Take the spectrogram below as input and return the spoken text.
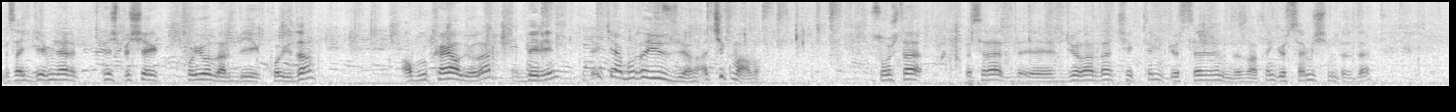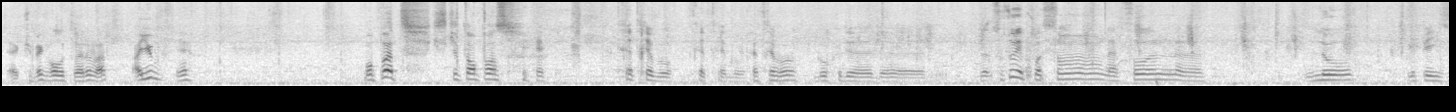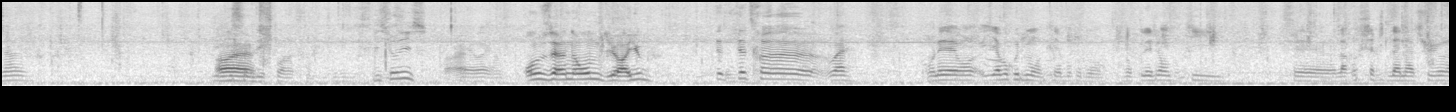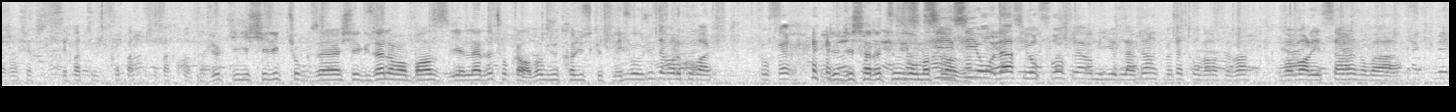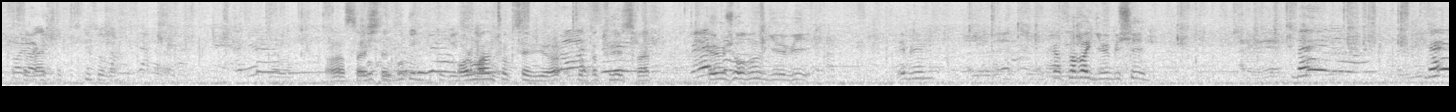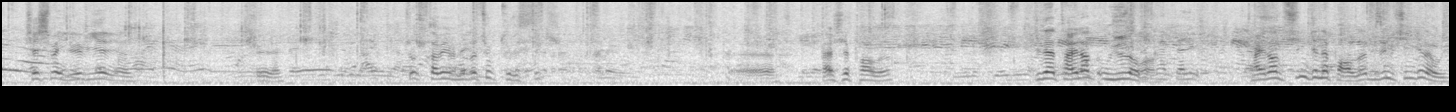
Mesela gemiler peş peşe koyuyorlar bir koyuda. Ablukaya alıyorlar. Derin. Diyor ki ya burada yüz diyor. Ha, çıkma ama. Sonuçta mesela e, videolarda çektim gösteririm de zaten. Göstermişimdir de. E, köpek balıkları var. Ayub. Yeah. Mon pote, qu'est-ce que t'en penses Très très beau, très très beau. Très très beau. Beaucoup de, de- de- surtout les poissons, la faune, euh, l'eau, les paysages. Ouais. 10 sur 10. Ouais, ouais. 10 üzerine 10 diyor Ayub. Peut-être, peut-être, euh, ouais. On est, on- il y a beaucoup de monde, il y a beaucoup de monde. Donc les gens pour qui c'est euh, la recherche de la nature, la recherche, c'est pas tout, c'est pas, c'est pas trop ça. Diyor ki yeşillik çok güzel, her şey güzel ama bazı yerlerde çok kalabalık. Je traduis ce que tu Mais il dis. faut juste avoir le courage. Il faut faire. Diyor cesaretiniz olması si, lazım. si on, là, si on fonce là au milieu de la jungle, peut-être qu'on va recevoir, on va voir les singes, on va, ça va être plus sauvage. Sonra işte ormanı çok seviyor. Çok da turist var. Görmüş olduğunuz gibi bir ne bileyim kasaba gibi bir şey. Çeşme gibi bir yer yani. Şöyle. Çok tabii burada çok turistik. Ee, her şey pahalı. Yine Tayland ucuz ama. Tayland için gene pahalı, bizim için gene ucuz.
